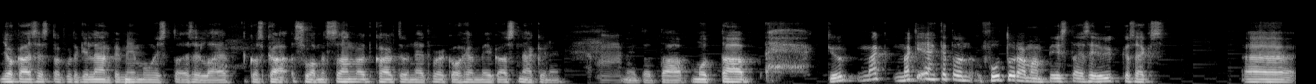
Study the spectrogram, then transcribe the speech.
jokaisesta on kuitenkin lämpimiä muistoja sillä lailla, koska Suomessa on noita Cartoon Network-ohjelmia kanssa näkynyt. Mm. Niin tota, mutta kyllä mä, mäkin ehkä ton Futuraman pistäisin ykköseksi öö,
